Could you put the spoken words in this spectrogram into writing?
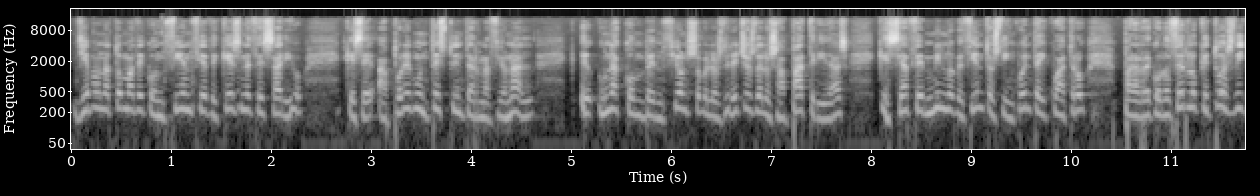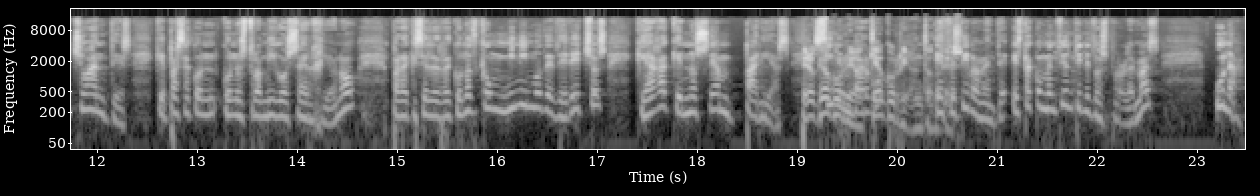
lleva una toma de conciencia de que es necesario que se apruebe un texto internacional, eh, una convención sobre los derechos de los apátridas que se hace en 1954 para reconocer lo que tú has dicho antes, que pasa con, con nuestro amigo Sergio, ¿no? Para que se le reconozca un mínimo de derechos que haga que no sean parias. ¿Pero qué Sin ocurrió? embargo, ¿Qué ocurrió entonces? Efectivamente, esta convención tiene dos problemas. Una,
